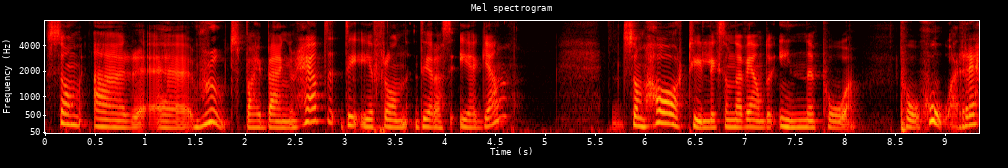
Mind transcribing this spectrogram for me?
Som är eh, Roots by Bangerhead. Det är från deras egen. Som hör till, liksom, när vi ändå är inne på, på hår.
